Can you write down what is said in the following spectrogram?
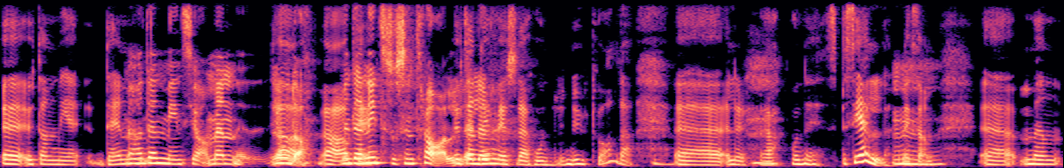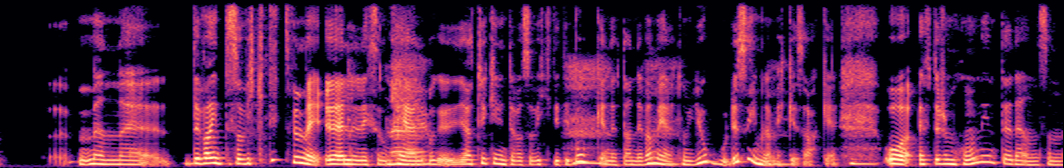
Eh, utan med den... Ja, den minns jag, men jo Ja, då. ja, Men okej. den är inte så central. Utan eller? det är mer sådär, hon är den utvalda. Eh, eller ja, hon är speciell Mm. liksom. Eh, men men eh, det var inte så viktigt för mig. Eller liksom, jag, jag tycker inte det var så viktigt i boken utan det var mer att hon gjorde så himla mycket saker. Mm. Och eftersom hon inte är den som,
